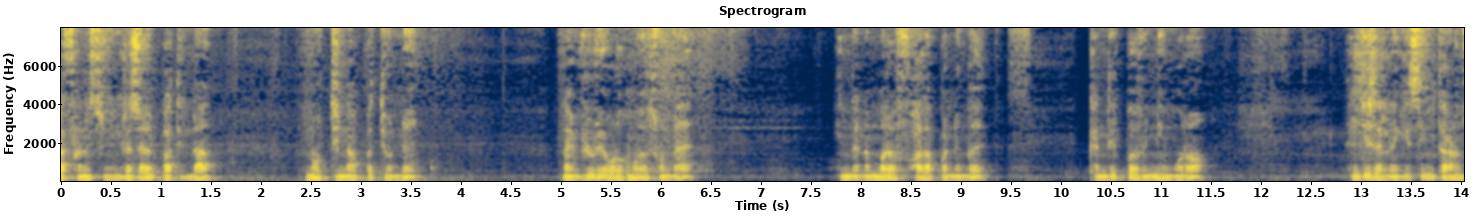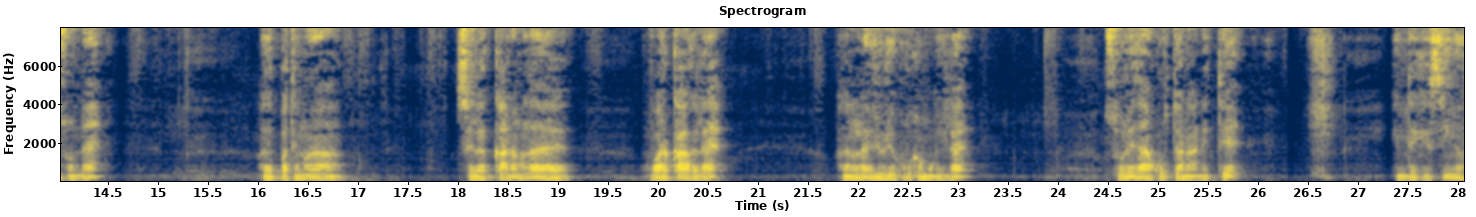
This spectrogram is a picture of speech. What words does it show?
ஃப்ரெண்ட்ஸ் நீங்கள் ரிசல்ட் பார்த்தீங்கன்னா நூற்றி நாற்பத்தி ஒன்று நான் வீடியோ கொடுக்கும்போது சொன்னேன். இந்த நம்பரை ஃபாலோ பண்ணுங்கள் கண்டிப்பாக வின்னிங் வரும். எல்ஜி சார் நான் கெஸ்ஸிங் தரேன்னு சொன்னேன். அது பார்த்தீங்கன்னா சில காரணங்களை ஒர்க் ஆகலை. அதனால் வீடியோ கொடுக்க முடியல. சொல்லி தான் கொடுத்தேன் நான் நேற்று இந்த கெஸ்ஸிங்கை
